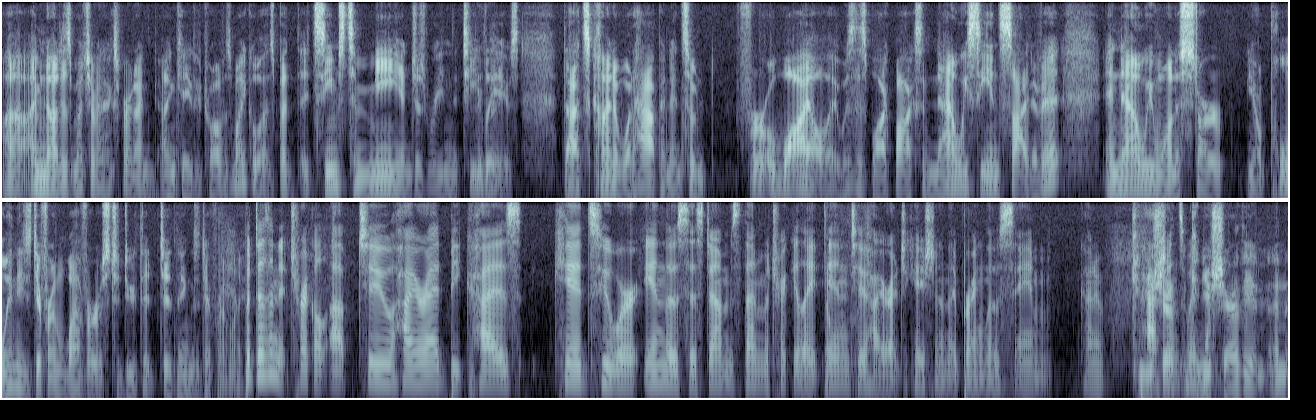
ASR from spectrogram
Uh, I'm not as much of an expert on, on K through 12 as Michael is, but it seems to me, and just reading the tea leaves, that's kind of what happened. And so for a while it was this black box and now we see inside of it and now we want to start you know pulling these different levers to do, th- do things differently But doesn't it trickle up to higher ed because kids who were in those systems then matriculate into higher education and they bring those same kind of Can you share? passions with Can them. you share the an, an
